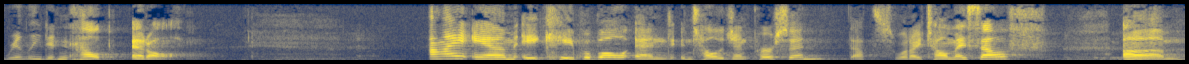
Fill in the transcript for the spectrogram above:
really didn't help at all. I am a capable and intelligent person. That's what I tell myself. Um,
